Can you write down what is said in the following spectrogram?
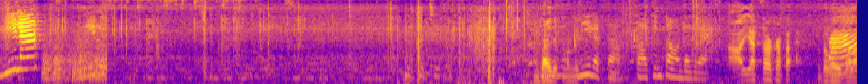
నీలా నీళ్ళు బాయ్ చెప్పు మమ్మీ నీళ్ళట్ట తింటా ఉండదు. ఎట్టో కట్ట దుబాయ్ పోలా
